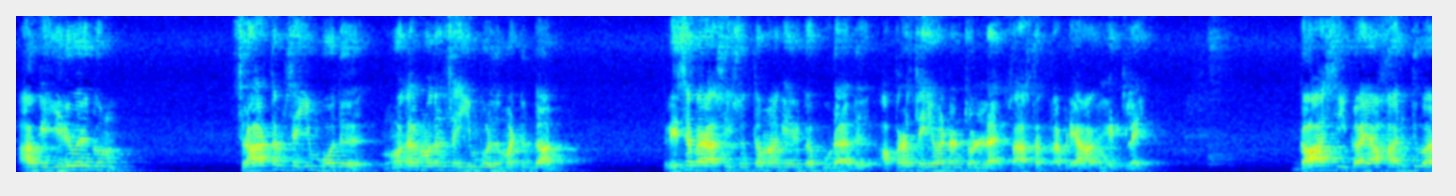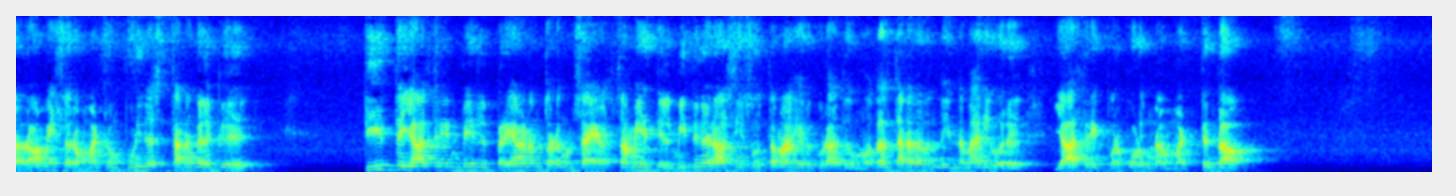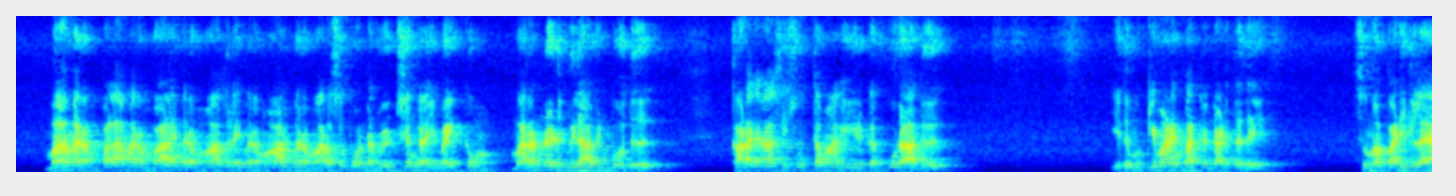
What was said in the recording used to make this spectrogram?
அவங்க இருவருக்கும் சிரார்த்தம் செய்யும் போது முதல் முதல் செய்யும் பொழுது மட்டும்தான். ரிஷபராசி சுத்தமாக இருக்கக்கூடாது. அப்புறம் செய்ய வேண்டாம்னு சொல்ல சாஸ்திரத்தில் அப்படி ஆகங்கிருக்கலை காசி கயா ஹரித்துவார் ராமேஸ்வரம் மற்றும் புனித ஸ்தலங்களுக்கு தீர்த்த யாத்திரையின் பேரில் பிரயாணம் தொடங்கும் சமயத்தில் மிதுன ராசி சுத்தமாக இருக்கக்கூடாது. முதல் தடவை வந்து இந்த மாதிரி ஒரு யாத்திரை புறப்படும்னா மட்டும்தான். மாமரம் பலாமரம் வாழைமரம் மாதுளை மரம் ஆழ்மரம் அரசு போன்ற விருட்சங்களை வைக்கும் மரம் நடு விழாவின் போது கடகராசி சுத்தமாக இருக்கக்கூடாது. இது முக்கியமான இம்பார்ட்டன்ட் அடுத்தது. சும்மா படிக்கல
